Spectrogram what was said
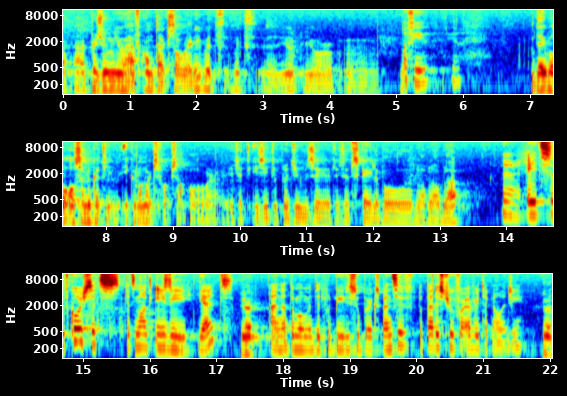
I, I presume you have contacts already with, with uh, your, your uh, A few, yeah. They will also look at the economics, for example, or is it easy to produce it? Is it scalable? Blah blah blah. Yeah, it's of course it's it's not easy yet, Yeah, and at the moment it would be super expensive. But that is true for every technology. yeah,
